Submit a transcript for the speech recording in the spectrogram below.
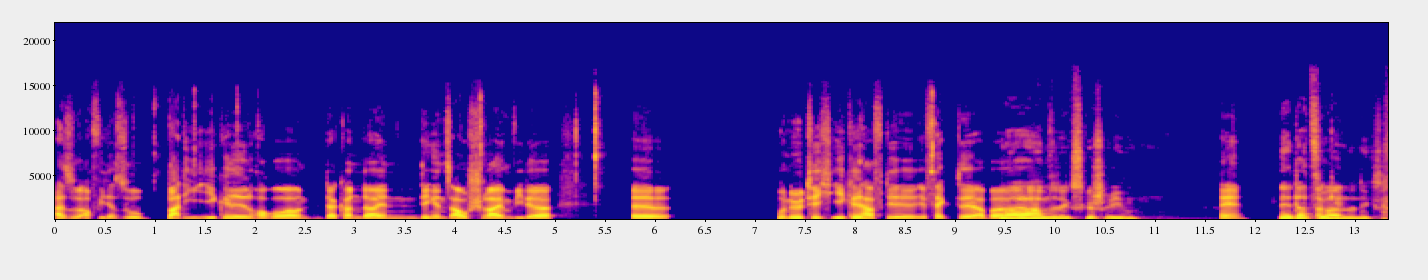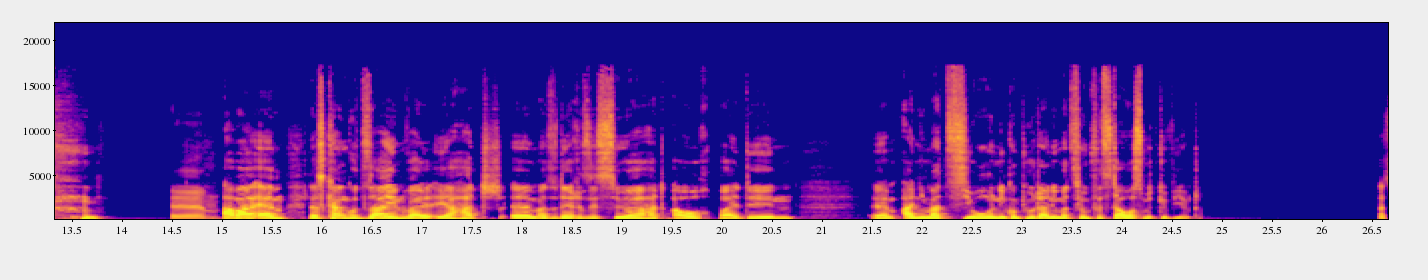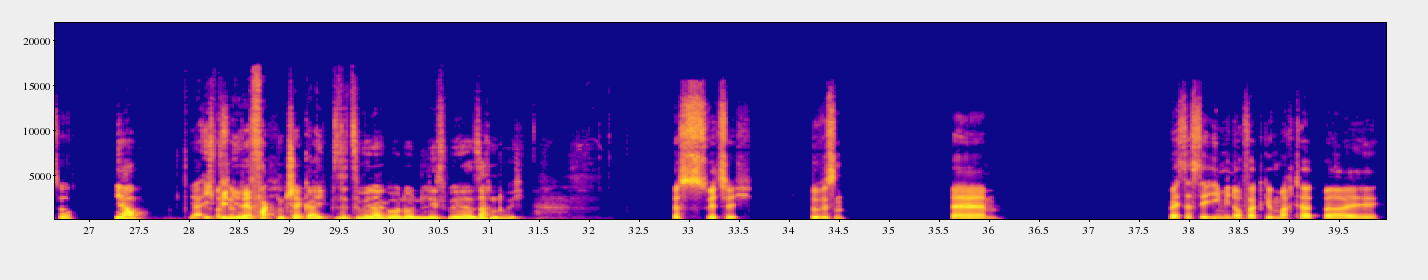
Also auch wieder so Buddy-Ekel-Horror und da kann dein Dingens auch schreiben, wieder äh, unnötig ekelhafte Effekte, aber Na, da haben sie nichts geschrieben. ne, Nee, dazu Okay. haben sie nichts. ähm, Aber ähm, das kann gut sein, weil er hat, ähm, also der Regisseur hat auch bei den ähm, Animationen, den Computeranimationen für Star Wars mitgewirkt. also, Ja. Ja, ich Was bin hier der Faktenchecker. Ich sitze im Hintergrund und lese mir Sachen durch. Das ist witzig zu wissen. Ähm, ich weiß, dass der irgendwie noch was gemacht hat bei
